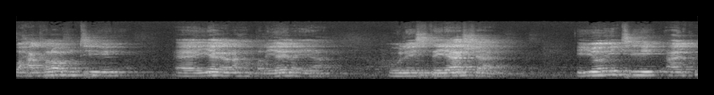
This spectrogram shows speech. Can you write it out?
Waxaa kaloo runtii iyagana hambalyeynaya guulaystayaasha iyo intii aan ku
